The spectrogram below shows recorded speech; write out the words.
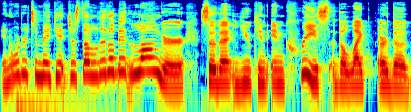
in order to make it just a little bit longer so that you can increase the like or the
